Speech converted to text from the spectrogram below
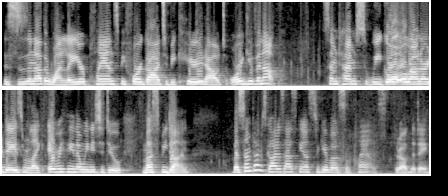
This is another one. Lay your plans before God to be carried out or given up. Sometimes we go around our days and we're like, everything that we need to do must be done. But sometimes God is asking us to give us some plans throughout the day.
